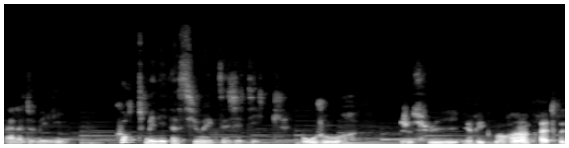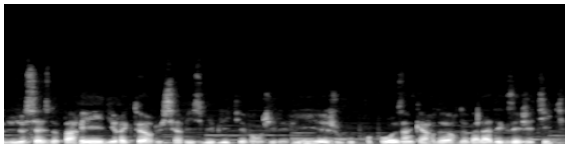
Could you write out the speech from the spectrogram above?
Baladomélie, courte méditation exégétique. Bonjour, je suis Éric Morin, prêtre du diocèse de Paris, directeur du service biblique Évangile et Vie, et je vous propose un quart d'heure de balade exégétique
